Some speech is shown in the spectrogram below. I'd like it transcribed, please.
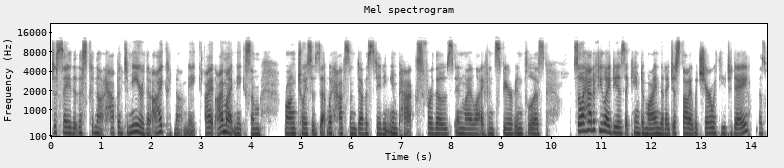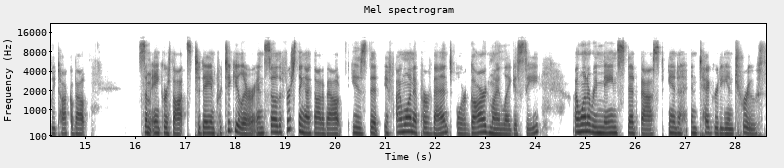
to say that this could not happen to me or that I could not make? I, I might make some wrong choices that would have some devastating impacts for those in my life and sphere of influence so I had a few ideas that came to mind that I just thought I would share with you today as we talk about some anchor thoughts today in particular. And so the first thing I thought about is that if I want to prevent or guard my legacy, I want to remain steadfast in integrity and truth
